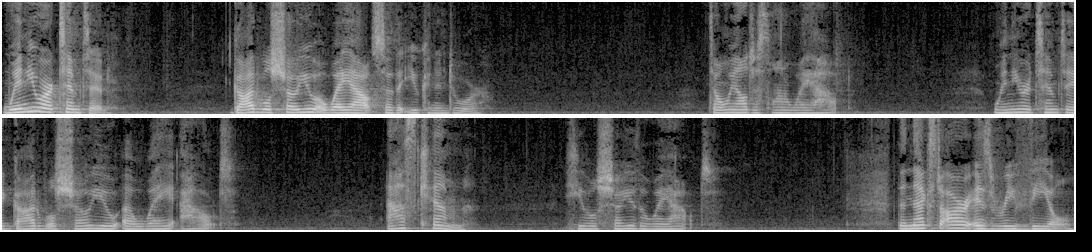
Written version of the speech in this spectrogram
when you are tempted, God will show you a way out so that you can endure. Don't we all just want a way out? When you are tempted, God will show you a way out. Ask Him, He will show you the way out. The next R is reveal.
